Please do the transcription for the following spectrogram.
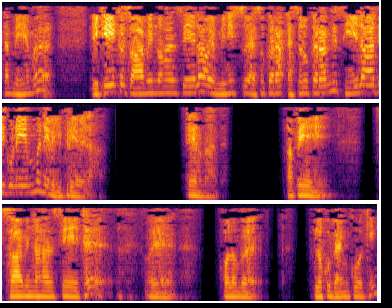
දැන් මෙහෙම එක එක ස්වාමීන් වහන්සේලා ඔය මිනිස්සු ඇසු කර ඇසුරු කරන්නේ සීලාදි ගුණයෙන්ම නෙවෙයි ප්‍රිය වෙලා. තේරුණාද? අපේ ස්වාමීන් වහන්සේට ඔය කොළඹ ලොකු බැංකුවකින්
